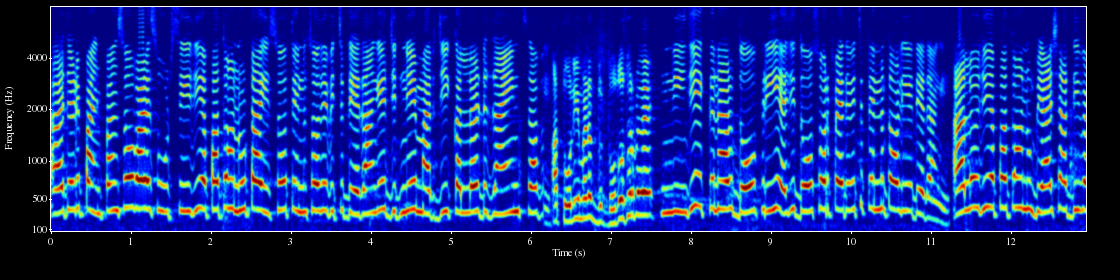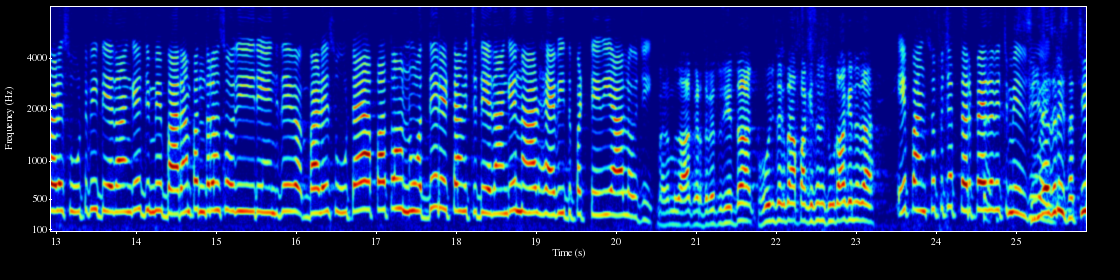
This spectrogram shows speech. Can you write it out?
ਆ ਜਿਹੜੇ 5-500 ਵਾਲੇ ਸੂਟ ਸੀ ਜੀ ਆਪਾਂ ਤੁਹਾਨੂੰ 250 300 ਦੇ ਵਿੱਚ ਦੇ ਦਾਂਗੇ ਜਿੰਨੇ ਮਰਜ਼ੀ ਕਲਰ ਡਿਜ਼ਾਈਨ ਸਭ। ਆ ਤੋਲੀ ਮੈਡਮ 2-200 ਰੁਪਏ ਦੇ? ਨਹੀਂ ਜੀ ਇੱਕ ਨਾਲ ਦੋ ਫ੍ਰੀ ਹੈ ਜੀ 200 ਰੁਪਏ ਦੇ ਵਿੱਚ ਤਿੰਨ ਤੌਲੀਏ ਦੇ ਦਾਂਗੇ। ਆ ਲਓ ਜੀ ਆਪਾਂ ਤੁਹਾਨੂੰ ਵਿਆਹ ਸ਼ਾਦੀ ਵਾਲੇ ਸੂਟ ਵੀ ਦੇ ਦਾਂਗੇ। ਜਿਵੇਂ 12-1500 ਦੀ ਰੇਂਜ ਦੇ ਵਾਲੇ ਸੂਟ ਹੈ, ਆਪਾਂ ਤੁਹਾਨੂੰ ਅੱਧੇ ਰੇਟਾਂ ਵਿੱਚ ਦੇ ਦਾਂਗੇ, ਨਾਲ ਹੈਵੀ ਦੁਪੱਟੇ ਵੀ ਆ ਲਓ ਜੀ। ਮੈਡਮ ਮਜ਼ਾਕ ਕਰਦੇ ਪਏ ਤੁਸੀਂ ਇਦਾਂ ਹੋ ਨਹੀਂ ਸਕਦਾ, ਆਪਾਂ ਕਿਸੇ ਨੇ ਸੂਟ ਆ ਕਿੰਨੇ ਦਾ? ਇਹ 575 ਰੁਪਏ ਦੇ ਵਿੱਚ ਮਿਲ ਜੂਗਾ ਸੀਰੀਅਸਲੀ ਸੱਚੀ?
